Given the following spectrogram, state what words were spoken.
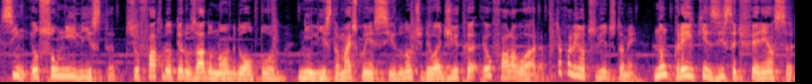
Sim, eu sou niilista. Se o fato de eu ter usado o nome do autor niilista mais conhecido não te deu a dica, eu falo agora. Já falei em outros vídeos também. Não creio que exista diferença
